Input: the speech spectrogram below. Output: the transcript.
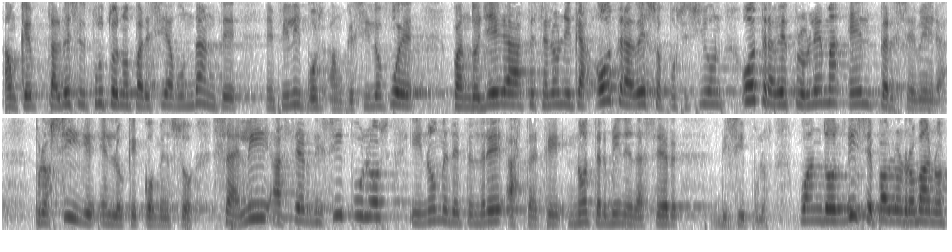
Aunque tal vez el fruto no parecía abundante en Filipos, aunque sí lo fue, cuando llega a Tesalónica, otra vez oposición, otra vez problema, él persevera, prosigue en lo que comenzó. Salí a ser discípulos y no me detendré hasta que no termine de hacer discípulos. Cuando dice Pablo en Romanos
